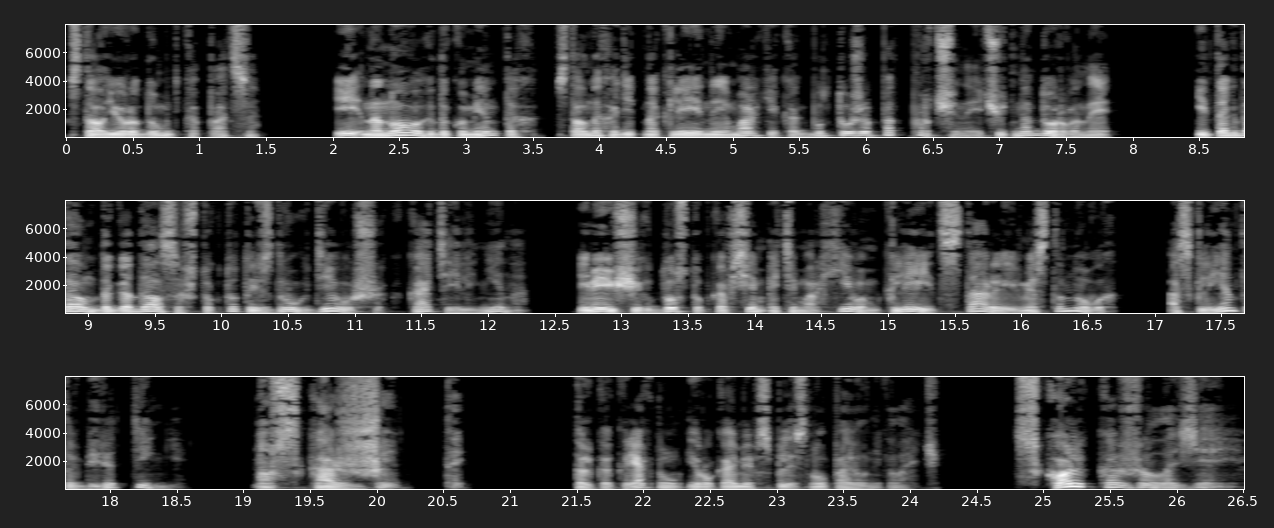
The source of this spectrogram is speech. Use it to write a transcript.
Стал Юра думать, копаться. И на новых документах стал находить наклеенные марки, как будто уже подпорченные, чуть надорванные. И тогда он догадался, что кто-то из двух девушек, Катя или Нина, имеющих доступ ко всем этим архивам, клеит старые вместо новых, а с клиентов берет деньги. — Ну скажи ты! — только крякнул и руками всплеснул Павел Николаевич. — Сколько же лазеек!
